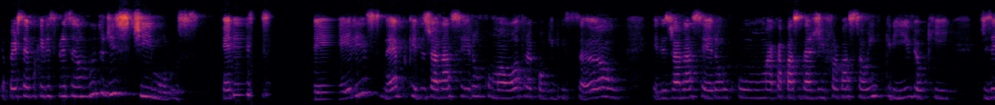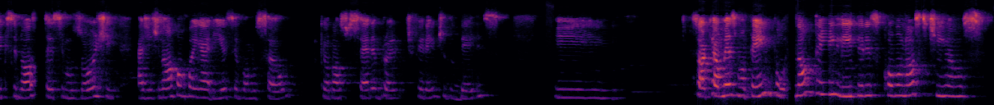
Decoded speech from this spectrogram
Eu percebo que eles precisam muito de estímulos. Eles deles, né? Porque eles já nasceram com uma outra cognição, eles já nasceram com uma capacidade de informação incrível que dizer que se nós têssemos hoje, a gente não acompanharia essa evolução, porque o nosso cérebro é diferente do deles. E só que ao mesmo tempo não tem líderes como nós tínhamos.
